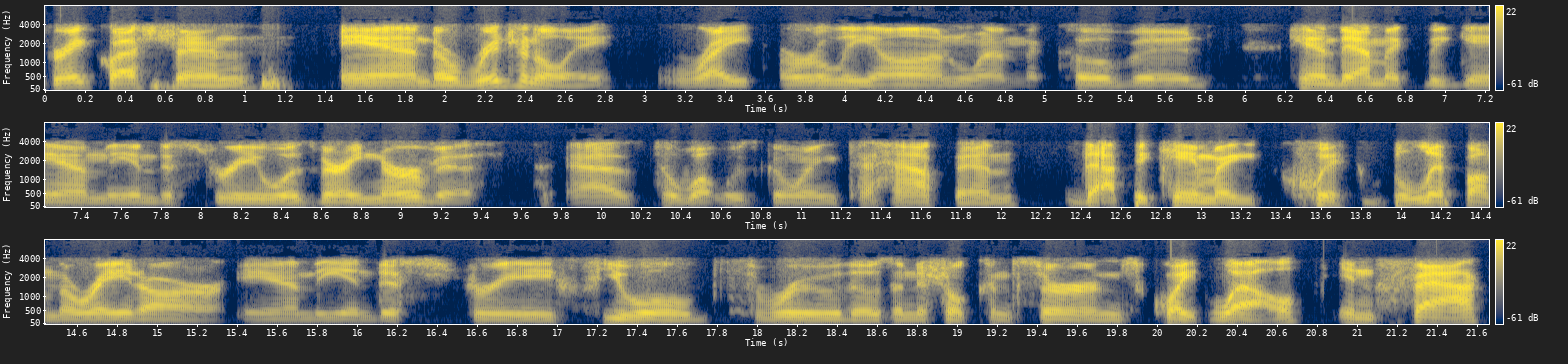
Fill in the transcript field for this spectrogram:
Great question. And originally, right early on when the COVID pandemic began, the industry was very nervous as to what was going to happen. That became a quick blip on the radar, and the industry fueled through those initial concerns quite well. In fact,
